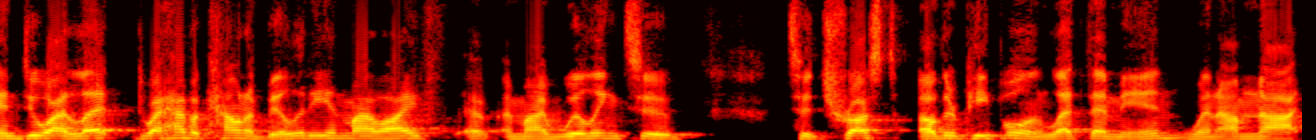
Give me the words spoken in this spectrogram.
and do i let do i have accountability in my life? Am i willing to to trust other people and let them in when i'm not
